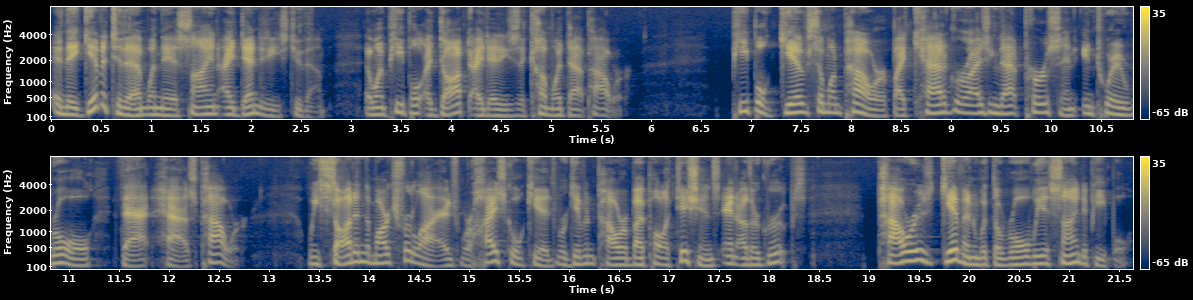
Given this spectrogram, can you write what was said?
And they give it to them when they assign identities to them and when people adopt identities that come with that power. People give someone power by categorizing that person into a role that has power. We saw it in the March for Lives, where high school kids were given power by politicians and other groups. Power is given with the role we assign to people,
